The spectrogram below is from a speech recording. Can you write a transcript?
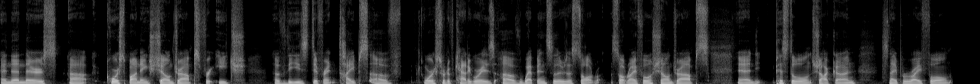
and then there's uh, corresponding shell drops for each of these different types of or sort of categories of weapons. So there's assault assault rifle, shell drops, and pistol, shotgun, sniper rifle,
